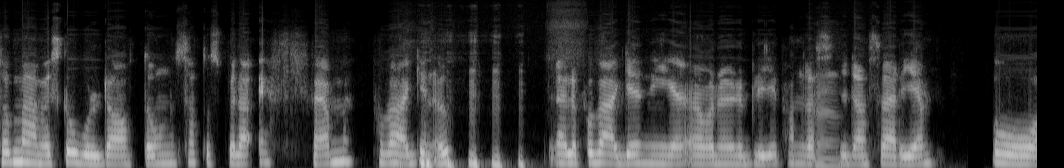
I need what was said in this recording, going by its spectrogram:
Tog med mig skoldatorn, satt och spelade FM på vägen upp. eller på vägen ner, vad nu det blir, på andra Ja. sidan Sverige. Och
